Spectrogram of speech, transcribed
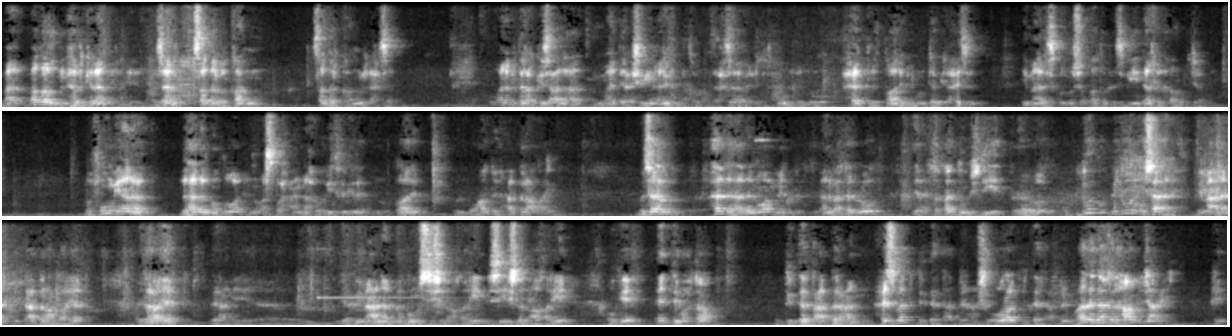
ما ما ضل من هذا الكلام ما زال صدر القانون صدر قانون الأحزاب وأنا بدي أركز على مادة 20 ألف من قانون الأحزاب اللي بتقول إنه حق للطالب المنتمي لحزب يمارس كل نشاطاته الحزبية داخل حرم الجامعة. مفهومي أنا لهذا الموضوع إنه أصبح عندنا حرية فكره إنه الطالب والمواطن يعبر عن رايه. هذا هذا نوع من أنا بعتبره يعني تقدم جديد بدون بدون مساءلة. بمعنى أنك تعبر عن رأيك. إذا رأيك يعني آه، يعني بمعنى ما بمسش الآخرين بيسيئش للآخرين أوكي؟ أنت محترم وبتقدر تعبر عن حزبك بتقدر تعبر عن شعورك بتقدر تعبر وهذا داخل الحرم الجامعي أوكي؟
